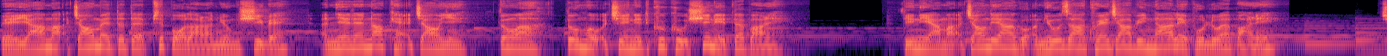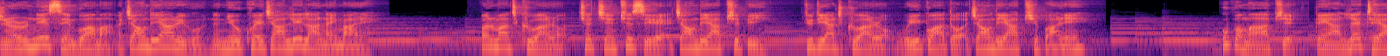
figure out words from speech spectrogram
ဘယ်ရာမှအကြောင်းမဲ့တက်တက်ဖြစ်ပေါ်လာတာမျိုးမရှိပဲအမြဲတမ်းနောက်ခံအကြောင်းရင်းသွန်အားသို့မဟုတ်အခြေအနေတစ်ခုခုရှိနေတတ်ပါတယ်ဒီနေရာမှာအကြောင်းတရားကိုအမျိုးအစားခွဲခြားပြီးနားလည်ဖို့လိုအပ်ပါတယ်ကျွန်တော်တို့နေ့စဉ်ဘဝမှာအကြောင်းတရားတွေကိုနှမျိုးခွဲခြားလေ့လာနိုင်ပါတယ်ပထမတစ်ခုကတော့ချက်ချင်းဖြစ်စေတဲ့အကြောင်းတရားဖြစ်ပြီးဒုတိယတစ်ခုကတော့ဝေးကွာသောအကြောင်းတရားဖြစ်ပါတယ်ဥပမာအဖြစ်တင်ဟာလက်ထဲက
